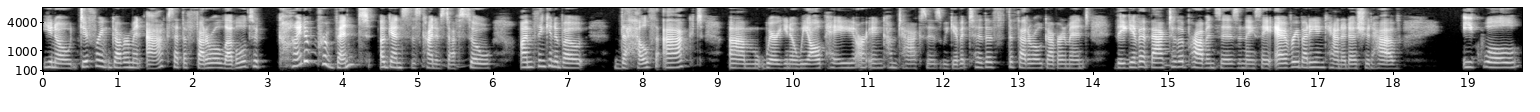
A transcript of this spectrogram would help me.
you know different government acts at the federal level to kind of prevent against this kind of stuff. So I'm thinking about the Health Act, um, where you know we all pay our income taxes, we give it to the the federal government, they give it back to the provinces, and they say everybody in Canada should have equal,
